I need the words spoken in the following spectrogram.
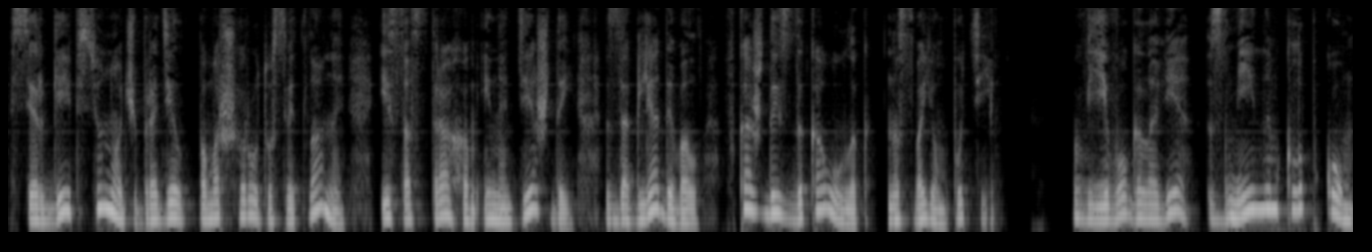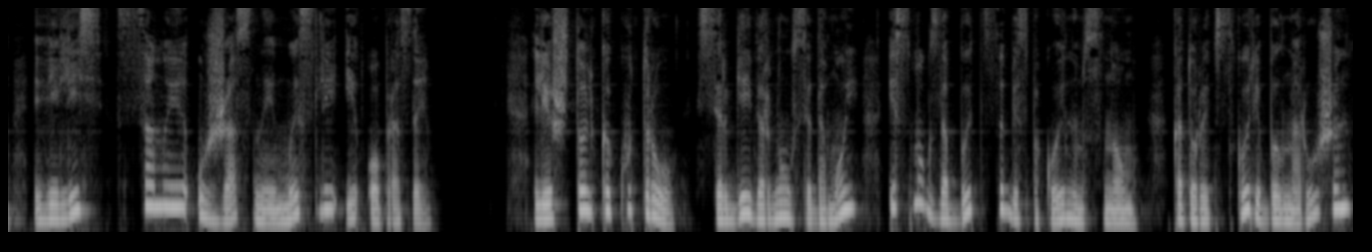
Сергей всю ночь бродил по маршруту Светланы и со страхом и надеждой заглядывал в каждый закоулок на своем пути. В его голове змеиным клубком велись самые ужасные мысли и образы. Лишь только к утру Сергей вернулся домой и смог забыться беспокойным сном, который вскоре был нарушен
